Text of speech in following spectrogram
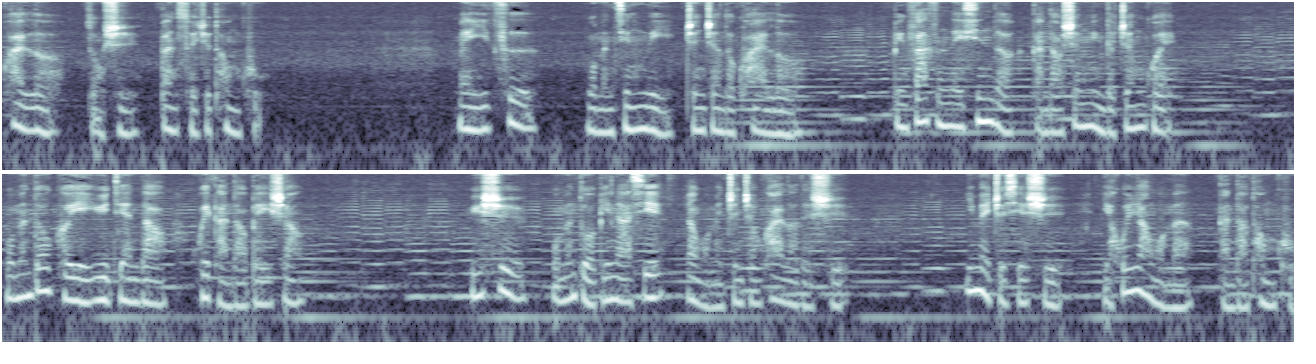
快乐总是伴随着痛苦。每一次我们经历真正的快乐，并发自内心的感到生命的珍贵，我们都可以预见到会感到悲伤。于是我们躲避那些让我们真正快乐的事，因为这些事也会让我们感到痛苦。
